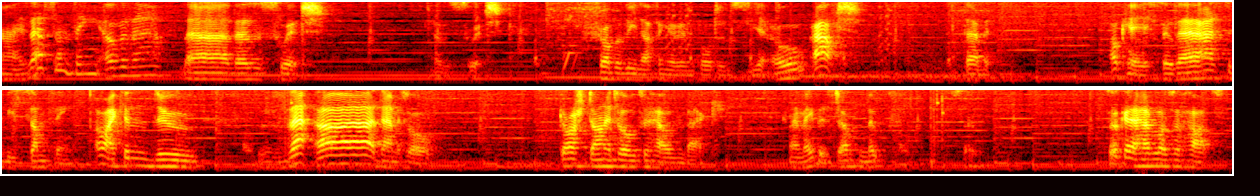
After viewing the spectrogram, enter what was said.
Uh, is that something over there? Uh, there's a switch. There's a switch. Probably nothing of importance yet. Oh, ouch! Damn it. Okay, so there has to be something. Oh, I can do that. Ah, damn it all. Gosh darn it all to hell and back. Can I make this jump? Nope. So, it's okay, I have lots of hearts.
